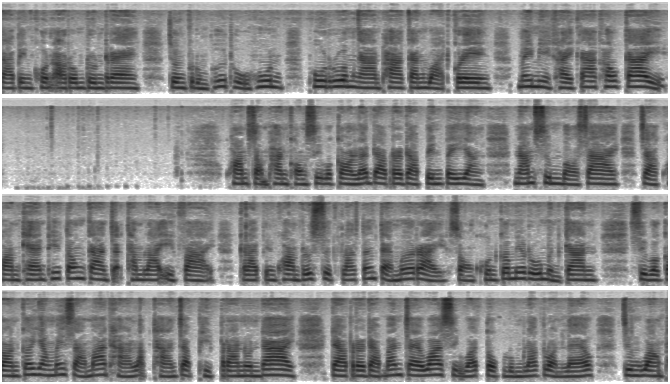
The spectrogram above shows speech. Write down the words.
กลายเป็นคนอารมณ์รุนแรง จนกลุ่มผู้ถือหุ้น ผู้ร่วมงานพากันหวาดเกรง ไม่มีใครกล้าเข้าใกล้ Pai ความสัมพันธ์ของศิวกรและดาบระดับเป็นไปอย่างน้ำซึมบ่อทราย จากความแค้นที่ต้องการจะทำลายอีกฝ่าย กลายเป็นความรู้สึกรักตั้งแต่เมื่อไหร่สองคนก็ไม่รู้เหมือนกัน ศิวกรก็ยังไม่สามารถหาหลักฐานจับผิดปรานนท์ได้ ดาบระดับมั่นใจว่าศิวัตตกหลุมรักหล่อนแล้ว จึงวางแผ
